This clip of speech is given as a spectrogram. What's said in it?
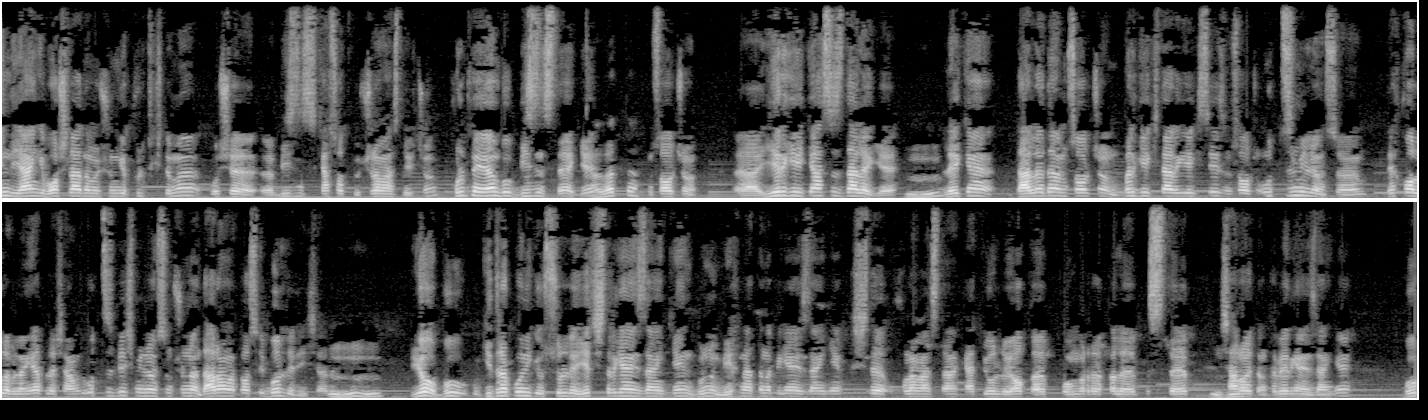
endi yangi boshladimi shunga pul tikdimi o'sha e, biznes kasodga uchramaslik uchun qulpnay ham bu biznesda aka albatta misol uchun yerga ekasiz dalaga Mhm. lekin dalada misol uchun bir gektarga eksangiz misol uchun o'ttiz million so'm dehqonlar bilan gaplashamiz o'ttiz besh million so'm shundan daromad olsak bo'ldi deyishadi Mhm. yo'q bu gidroponika usulida yetishtirganingizdan keyin buni mehnatini qilganingizdan keyin qishda uxlamasdan kotelni yoqib ko'mirni qilib isitib Mhm. sharoitini qilib berganingizdan keyin bu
